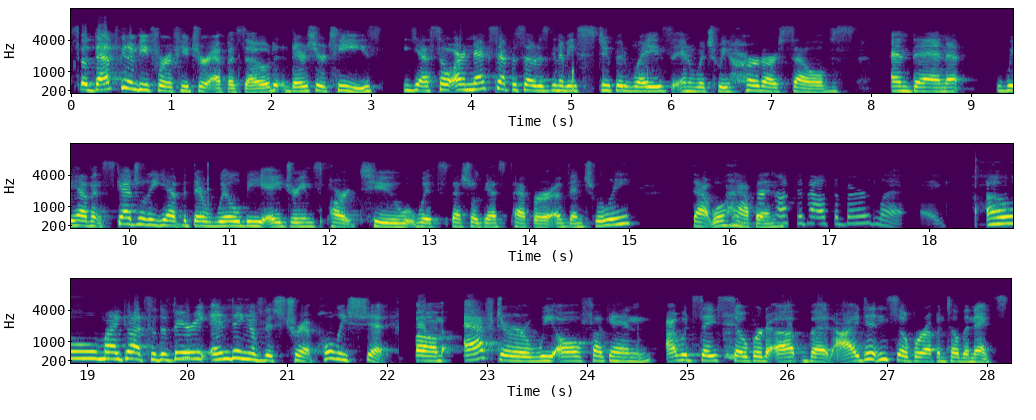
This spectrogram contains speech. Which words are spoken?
So that's going to be for a future episode. There's your tease. Yeah. So our next episode is going to be stupid ways in which we hurt ourselves. And then we haven't scheduled it yet, but there will be a dreams part two with special guest Pepper eventually. That will happen. talked about the bird leg. Oh my god. So the very ending of this trip, holy shit. Um after we all fucking I would say sobered up, but I didn't sober up until the next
